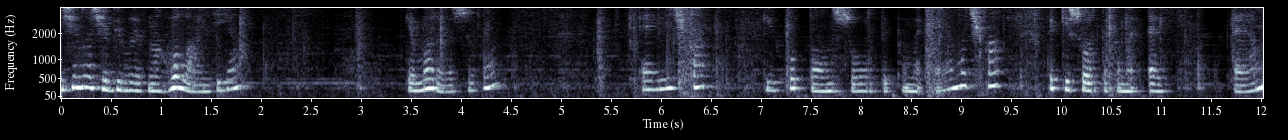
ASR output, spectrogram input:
Жіноча білизна Голландія. Таке мережево. Елічка. Такий котон з шортиками емочка. Такі шортиками SM.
